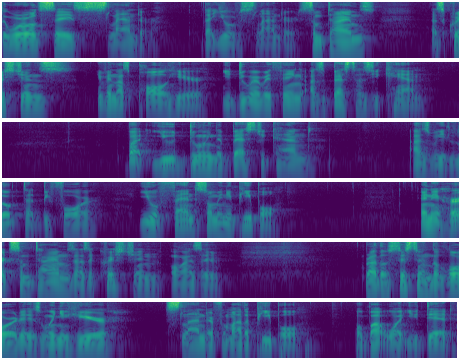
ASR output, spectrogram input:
The world says slander, that you have slander. Sometimes, as Christians, even as Paul here, you do everything as best as you can. But you doing the best you can, as we looked at before, you offend so many people. And it hurts sometimes as a Christian or as a brother or sister in the Lord is when you hear slander from other people about what you did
